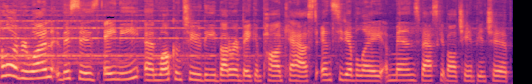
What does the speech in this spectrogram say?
Hello, everyone. This is Amy, and welcome to the Butter and Bacon Podcast, NCAA Men's Basketball Championship,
